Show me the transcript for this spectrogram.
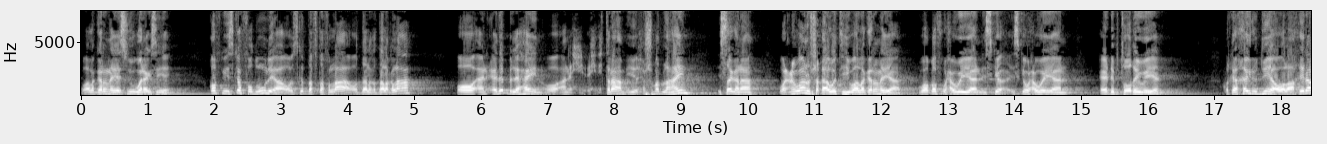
waa la garanaya siduu wanaagsan yahay. Qofkii iska faduuli ah oo iska daftaflaah oo dalaqdalaqlaah oo aan edab lahayn oo aan ixtiraam iyo xushmad lahayn isagana waa cinwaanu shaqaawatihi waa la garanayaa. Waa qof waxa weeyaan iska waxa weeyaan dhibtooday weeyaan. Marka khayru dunya walaakhira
